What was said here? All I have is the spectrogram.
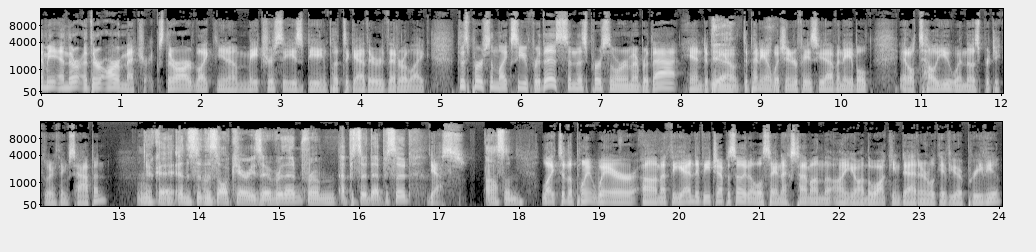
I mean, and there there are metrics. There are like you know matrices being put together that are like this person likes you for this, and this person will remember that, and depending Yeah. on depending on which interface you have enabled, it'll tell you when those particular things happen. Okay, and so this all carries over then from episode to episode. Yes. Awesome. Like to the point where um, at the end of each episode, it will say next time on the on, you know, on the Walking Dead, and it'll give you a preview.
